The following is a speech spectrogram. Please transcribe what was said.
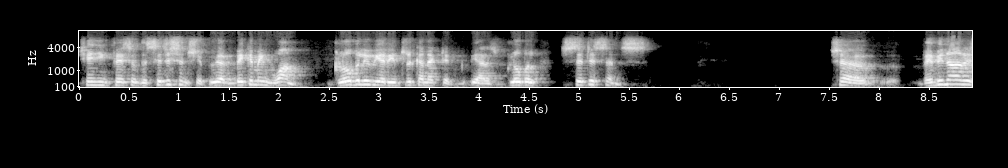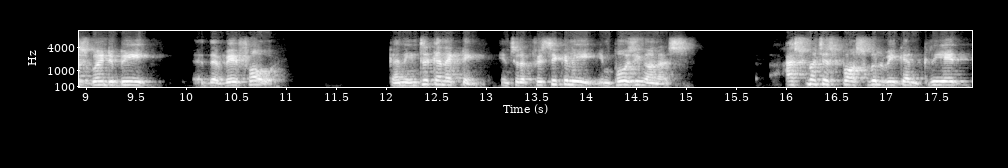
changing face of the citizenship. We are becoming one. Globally, we are interconnected. We are global citizens. So webinar is going to be the way forward. Can interconnecting instead of physically imposing on us, as much as possible, we can create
